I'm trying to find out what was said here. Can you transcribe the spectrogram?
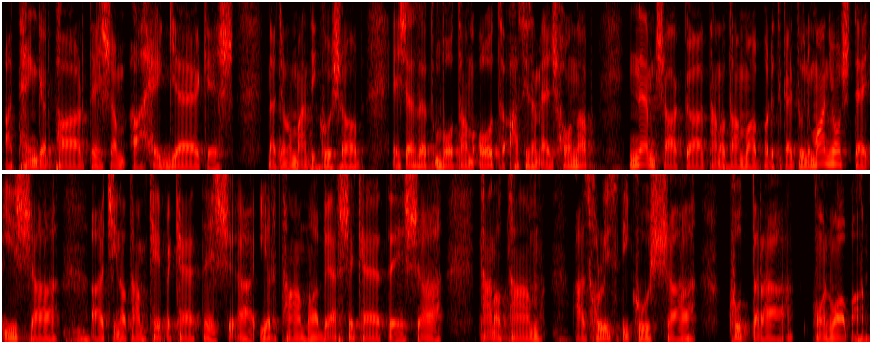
a tengerpart, és a, a hegyek, és nagyon romantikusabb, és ezért voltam ott, azt hiszem egy hónap, nem csak uh, tanultam a politikai tudományos, de is uh, uh, csináltam képeket, és uh, írtam uh, verseket, és uh, tanultam az holisztikus uh, kultúra Cornwallban.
